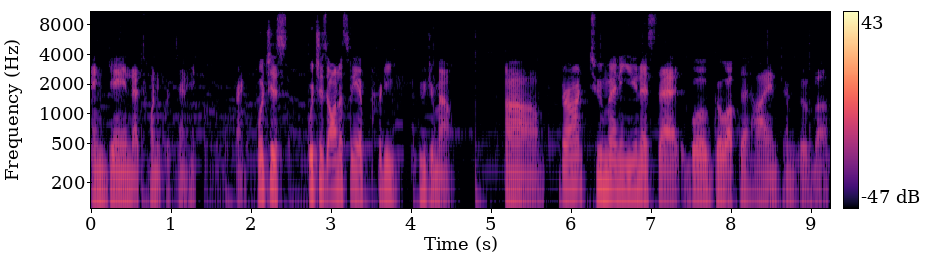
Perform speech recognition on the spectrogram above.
and gain that 20% strength which is which is honestly a pretty huge amount. Um, there aren't too many units that will go up that high in terms of a buff.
